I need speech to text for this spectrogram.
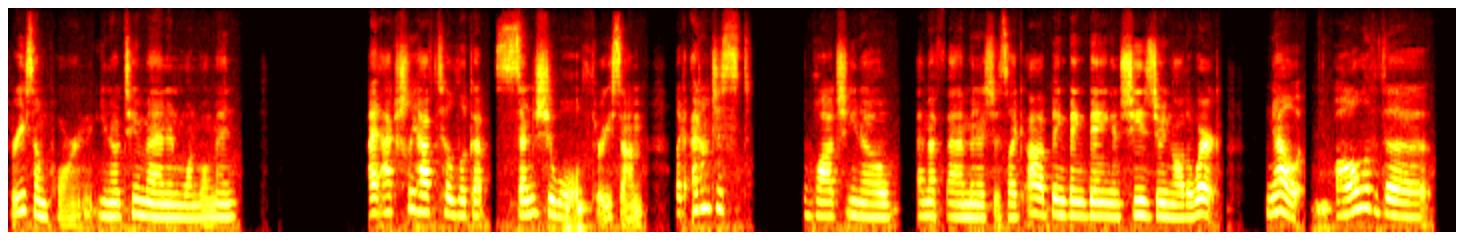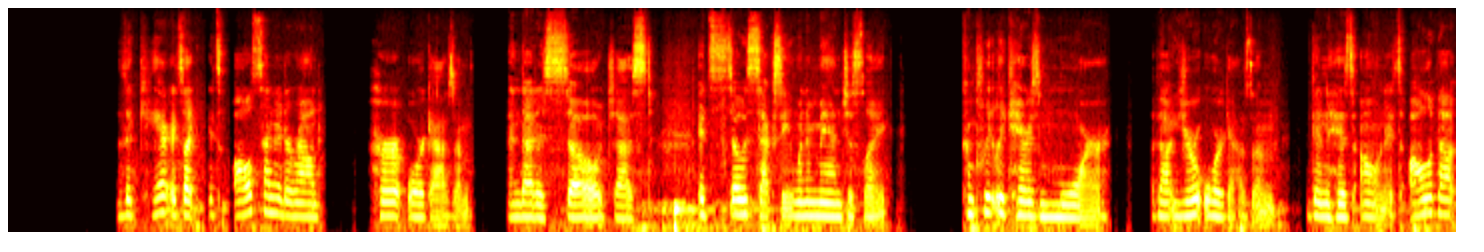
threesome porn, you know, two men and one woman, I actually have to look up sensual threesome. Like I don't just watch, you know, MFM and it's just like, ah, bing, bing, bing, and she's doing all the work. No, all of the the care it's like it's all centered around her orgasm. And that is so just it's so sexy when a man just like completely cares more about your orgasm than his own. It's all about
